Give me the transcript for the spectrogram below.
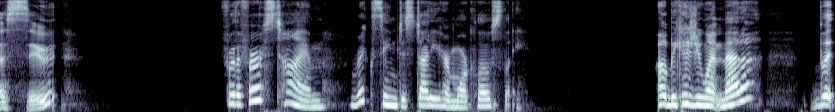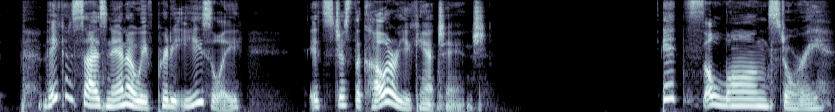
A suit? For the first time, Rick seemed to study her more closely. Oh, because you went meta? But they can size nanoweave pretty easily. It's just the color you can't change. It's a long story.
